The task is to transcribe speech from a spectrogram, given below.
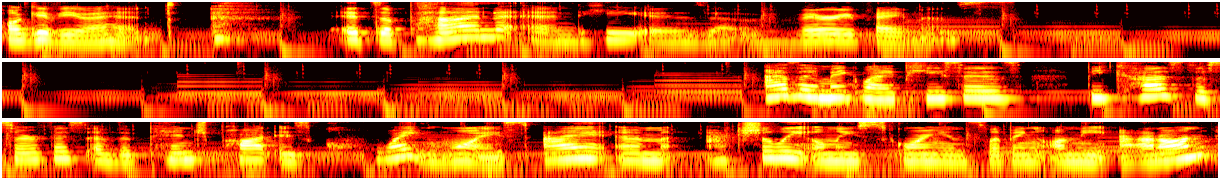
I'll give you a hint. It's a pun, and he is very famous. As I make my pieces, because the surface of the pinch pot is quite moist, I am actually only scoring and slipping on the add-on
